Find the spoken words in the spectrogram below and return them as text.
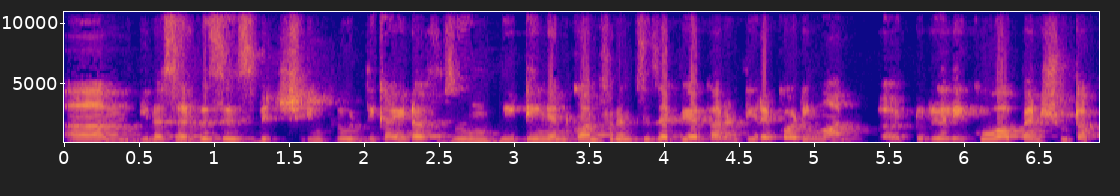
um, you know services which include the kind of zoom meeting and conferences that we are currently recording on uh, to really go up and shoot up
